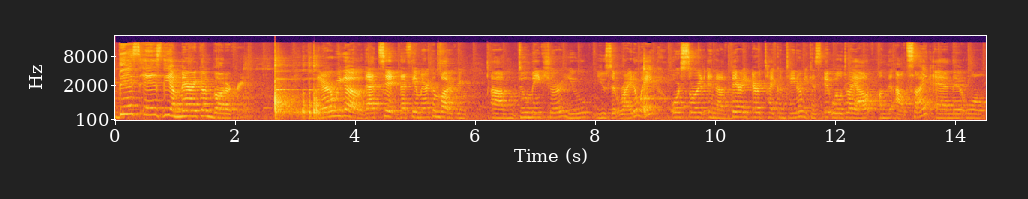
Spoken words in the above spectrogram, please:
This is the American buttercream. There we go. That's it. That's the American buttercream. Um, do make sure you use it right away or store it in a very airtight container because it will dry out on the outside and it won't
